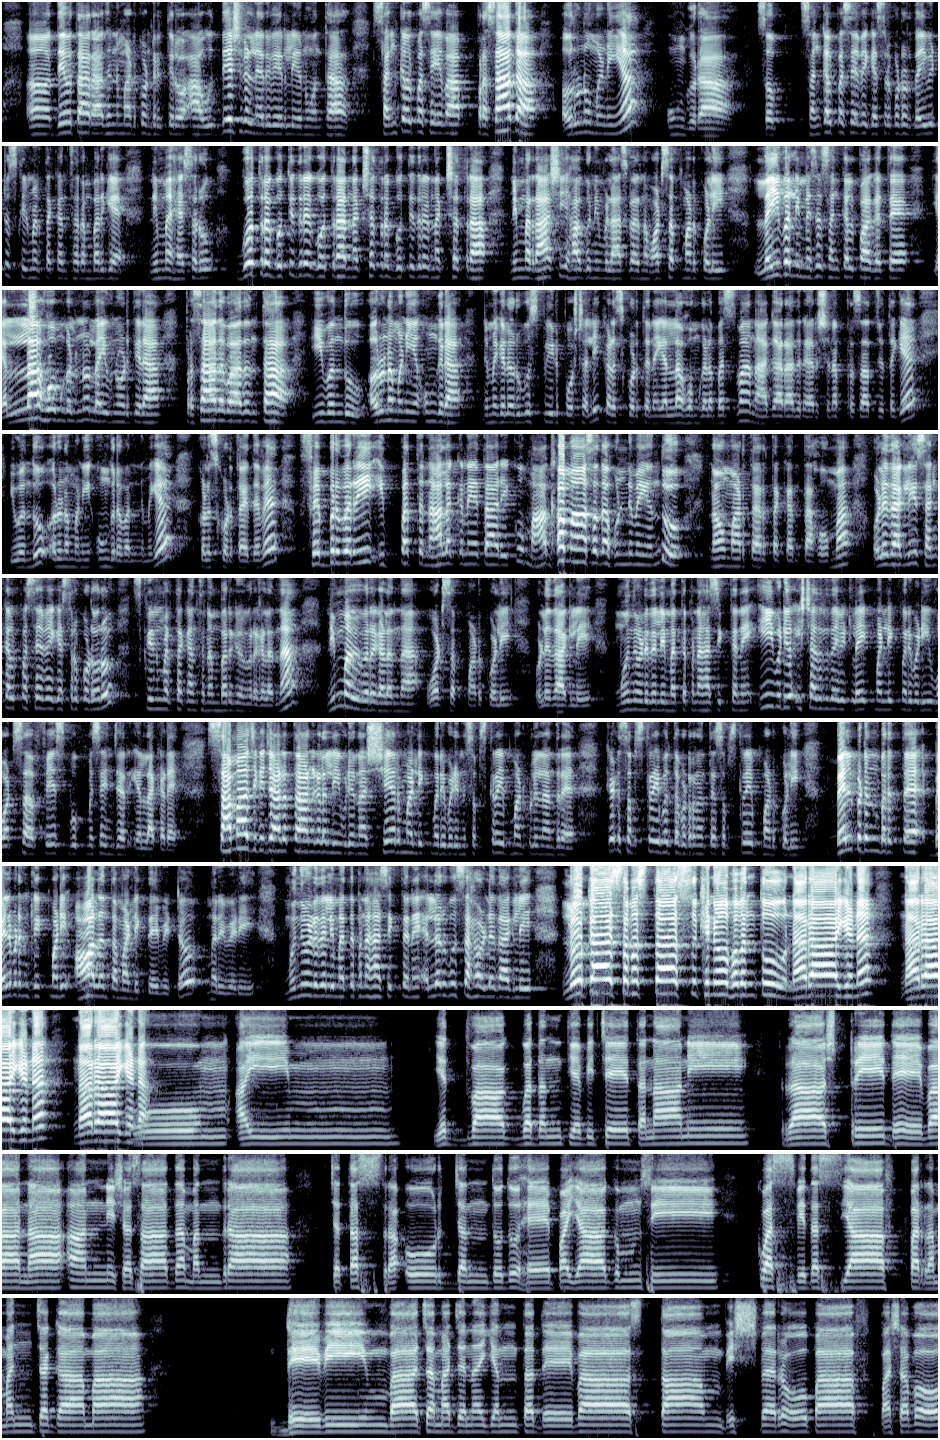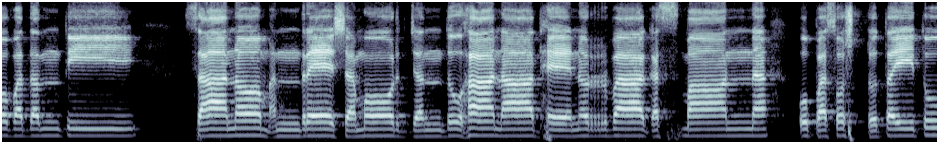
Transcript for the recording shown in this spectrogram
ದೇವತಾರಾಧನೆ ಮಾಡ್ಕೊಂಡಿರ್ತೀರೋ ಆ ಉದ್ದೇಶಗಳು ನೆರವೇರಲಿ ಅನ್ನುವಂತಹ ಸಂಕಲ್ಪ ಸೇವಾ ಪ್ರಸಾದ ಅರುಣಮಣಿಯ ಉಂಗುರ. ಸೊ ಸಂಕಲ್ಪ ಸೇವೆಗೆ ಹೆಸರು ಕೊಡೋರು ದಯವಿಟ್ಟು ಸ್ಕ್ರೀನ್ ಮಾಡ್ತಕ್ಕಂಥ ನಂಬರ್ಗೆ ನಿಮ್ಮ ಹೆಸರು. ಗೋತ್ರ ಗೊತ್ತಿದ್ರೆ ಗೋತ್ರ, ನಕ್ಷತ್ರ ಗೊತ್ತಿದ್ರೆ ನಕ್ಷತ್ರ. ನಿಮ್ಮ ರಾಶಿ ಹಾಗೂ ನಿಮ್ಮ ವಿಳಾಸಗಳನ್ನು ವಾಟ್ಸಪ್ ಮಾಡ್ಕೊಳ್ಳಿ. ಲೈವಲ್ಲಿ ನಿಮ್ಮ ಹೆಸರು ಸಂಕಲ್ಪ ಆಗುತ್ತೆ. ಎಲ್ಲ ಹೋಮ್ಗಳನ್ನು ಲೈವ್ ನೋಡ್ತೀರಾ. ಪ್ರಸಾದವಾದಂತಹ ಈ ಒಂದು ಅರುಣಮಣಿಯ ಉಂಗುರ ನಿಮಗೆಲ್ಲರಿಗೂ ಸ್ಪೀಡ್ ಪೋಸ್ಟಲ್ಲಿ ಕಳಿಸ್ಕೊಡ್ತೇನೆ. ಎಲ್ಲ ಹೋಮ್ಗಳ ಭಸ್ಮ, ನಾಗಾರಾಧನೆ, ಅರ್ಶನ, ಪ್ರಸಾದ್ ಜೊತೆಗೆ ಈ ಒಂದು ಅರುಣಮಣಿ ಉಂಗುರವನ್ನು ನಿಮಗೆ ಕಳಿಸ್ಕೊಡ್ತಾ ಇದ್ದೇವೆ. ಫೆಬ್ರವರಿ ಇಪ್ಪತ್ನಾಲ್ಕನೇ ತಾರೀಕು ಮಾಘ ಮಾಸದ ಹುಣ್ಣಿಮೆಯಂದು ನಾವು ಮಾಡ್ತಾ ಇರ್ತಕ್ಕಂಥ ಹೋಮ. ಒಳ್ಳೇದಾಗ್ಲಿ, ಸಂಕಲ್ಪ ಸೇವೆಗೆ ಹೆಸರು ಕೊಡೋರು ಸ್ಕ್ರೀನ್ ಮಾಡ್ತಕ್ಕಂಥ ನಂಬರ್ ವಿವರಗಳನ್ನ, ನಿಮ್ಮ ವಿವರಗಳನ್ನ ವಾಟ್ಸಪ್ ಮಾಡ್ಕೊಳ್ಳಿ. ಒಳ್ಳೇದಾಗಲಿ. ಮುಂದಿನ ವಿಡಿಯೋದಲ್ಲಿ ಮತ್ತೆ ಪುನಃ ಸಿಗ್ತಾನೆ. ಈ ವಿಡಿಯೋ ಇಷ್ಟ ಆದರೆ ದಯವಿಟ್ಟು ಲೈಕ್ ಮಾಡ್ಲಿಕ್ಕೆ ಮರಿಬೇಡಿ. ವಾಟ್ಸಪ್ ಫೇಸ್ಬುಕ್ ಮೆಸೆಂಜರ್ ಎಲ್ಲ ಕಡೆ. ಸಾಮಾಜಿಕ ಜಾಲತಾಣಗಳಲ್ಲಿ ಈ ವಿಡಿಯೋನ ಶೇರ್ ಮಾಡ್ಲಿಕ್ಕೆ ಮರಿಬೇಡಿ. ಸಬ್ಸ್ಕ್ರೈಬ್ ಮಾಡ್ಕೊಳ್ಳಿಲ್ಲ ಅಂದ್ರೆ ಕೆಳ ಸಬ್ಸ್ಕ್ರೈಬ್ ಅಂತ ಬಟನ್ ಅಂತ ಸಬ್ಸ್ಕ್ರೈಬ್ ಮಾಡ್ಕೊಳ್ಳಿ. ಬೆಲ್ ಬಟನ್ ಬರುತ್ತೆ. ಬೆಲ್ ಬಟನ್ ಕ್ಲಿಕ್ ಮಾಡಿ ಆಲ್ ಅಂತ ಮಾಡ್ಲಿಕ್ಕೆ ದಯವಿಟ್ಟು ಮರಿಬೇಡಿ. ಮುಂದಿನ ವಿಡಿಯೋದಲ್ಲಿ ಮತ್ತೆ ಪುನಃ ಸಿಗ್ತಾನೆ. ಎಲ್ಲರಿಗೂ ಸಹ ಒಳ್ಳೇದಾಗ್ಲಿ. ಲೋಕ ಸಮಸ್ತ ಸುಖಿನೋ ಭವಂತು. ನಾರಾಯಣ ನಾರಾಯಣ नारायण ॐ ऐं यद्वाग्वदन्त्यविचेतनानि राष्ट्रे देवाना अन्निशसादमन्द्रा चतस्र ऊर्जन्दुदुहे पयागुंसि क्वस्विदस्याः परमञ्जगामा देवीं वाचमजनयन्त देवास्तां विश्वरूपाः पशवो वदन्ति सा नो मन्द्रेशमूर्जन्दुहानाधेनुर्वागस्मान् उपसुष्टुतैतु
